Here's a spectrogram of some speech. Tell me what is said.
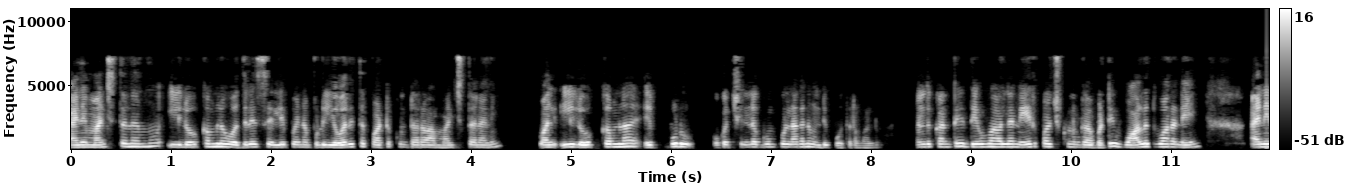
ఆయన మంచితనము ఈ లోకంలో వదిలేసి వెళ్ళిపోయినప్పుడు ఎవరైతే పట్టుకుంటారో ఆ మంచితనని వాళ్ళు ఈ లోకంలో ఎప్పుడు ఒక చిన్న గుంపులాగానే ఉండిపోతారు వాళ్ళు. ఎందుకంటే దేవుడు వాళ్ళని ఏర్పరచుకున్నాం కాబట్టి వాళ్ళ ద్వారానే ఆయన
